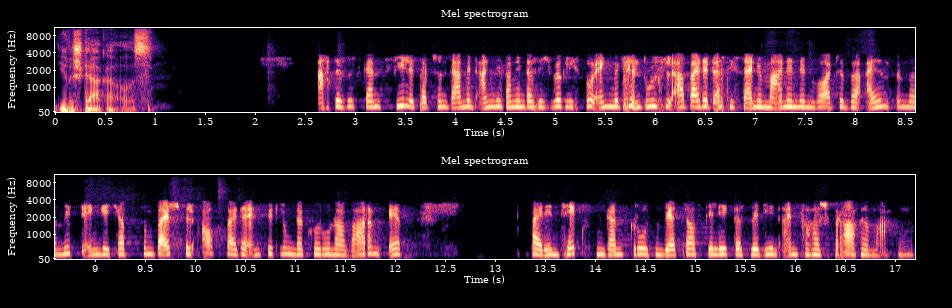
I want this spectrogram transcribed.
ihre Stärke aus? Ach, das ist ganz viel. Es hat schon damit angefangen, dass ich wirklich so eng mit Herrn Dusel arbeite, dass ich seine mahnenden Worte bei allem immer mitdenke. Ich habe zum Beispiel auch bei der Entwicklung der Corona-Warn-App bei den Texten ganz großen Wert darauf gelegt, dass wir die in einfacher Sprache machen.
